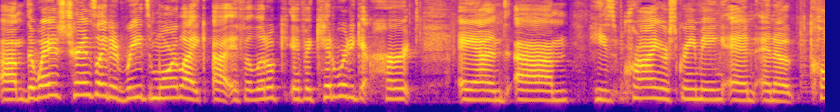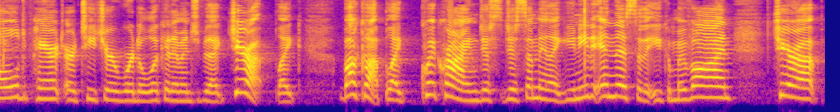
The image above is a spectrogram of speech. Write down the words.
Um, the way it's translated reads more like uh, if a little, if a kid were to get hurt and um, he's crying or screaming, and and a cold parent or teacher were to look at him and just be like, "Cheer up!" like buck up like quit crying just just something like you need to end this so that you can move on cheer up.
